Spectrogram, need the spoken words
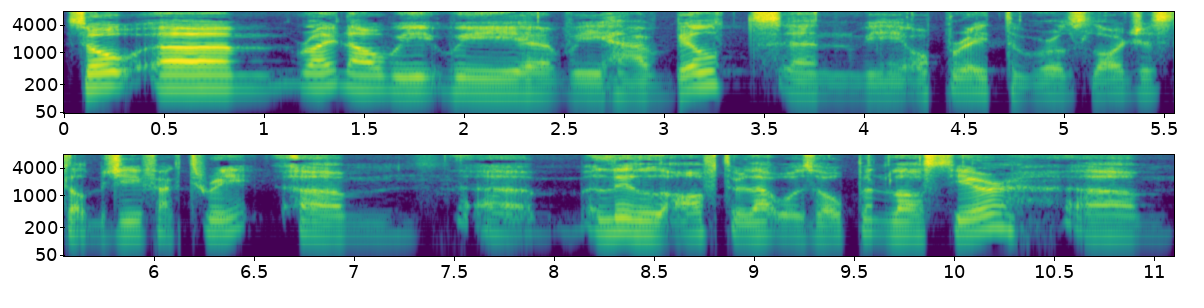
So um, right now we we uh, we have built and we operate the world's largest LBG factory. Um, um, a little after that was opened last year. Um,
